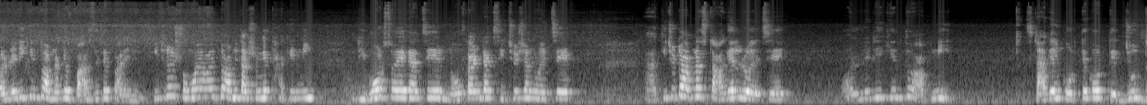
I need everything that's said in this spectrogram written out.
অলরেডি কিন্তু আপনাকে বাস দিতে পারেনি। কিছুটা সময় হয়তো আপনি তার সঙ্গে থাকেননি ডিভোর্স হয়ে গেছে নো কন্ট্যাক্ট সিচুয়েশান হয়েছে কিছুটা আপনার স্ট্রাগেল রয়েছে। অলরেডি কিন্তু আপনি স্ট্রাগেল করতে করতে যুদ্ধ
